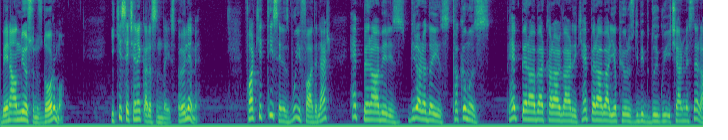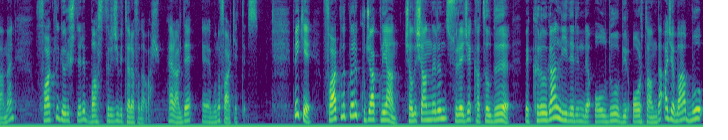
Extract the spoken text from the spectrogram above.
Beni anlıyorsunuz doğru mu? İki seçenek arasındayız öyle mi? Fark ettiyseniz bu ifadeler hep beraberiz, bir aradayız, takımız, hep beraber karar verdik, hep beraber yapıyoruz gibi bir duyguyu içermesine rağmen farklı görüşleri bastırıcı bir tarafı da var. Herhalde e, bunu fark ettiniz. Peki farklılıkları kucaklayan, çalışanların sürece katıldığı ve kırılgan liderinde olduğu bir ortamda acaba bu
